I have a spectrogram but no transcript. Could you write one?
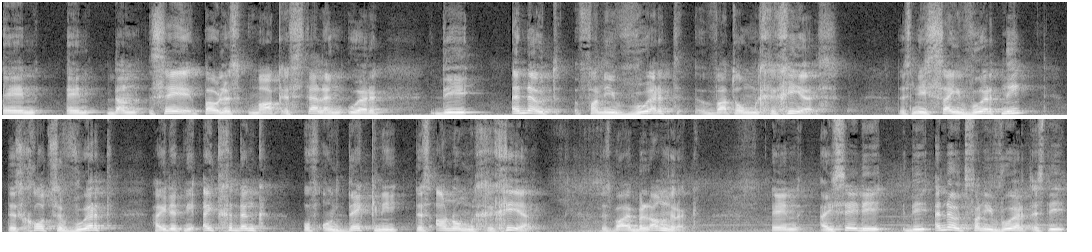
En en dan sê Paulus maak 'n stelling oor die inhoud van die woord wat hom gegee is. Dis nie sy woord nie, dis God se woord. Hy het dit nie uitgedink of ontdek nie, dis aan hom gegee. Dis baie belangrik. En hy sê die die inhoud van die woord is die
